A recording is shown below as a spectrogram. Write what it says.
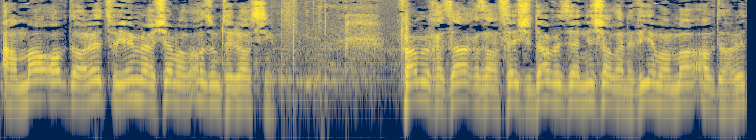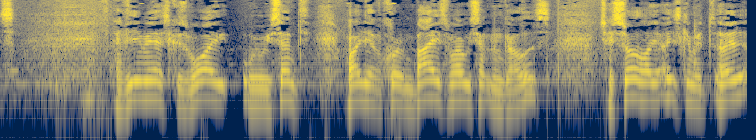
al ma'al of the aretz, v'yomer Hashem al azum terasi. Famr Chazal, Chazal says, Shadavar Zeh Nishal HaNevi'im Amma of the Haaretz. Nevi'im asks, because why were we sent, why do you have a Chorban bias, why were we sent in Galus? Shesol Haya Eiskim Et Torah,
